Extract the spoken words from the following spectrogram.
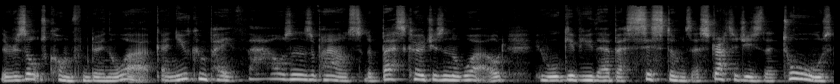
The results come from doing the work, and you can pay thousands of pounds to the best coaches in the world who will give you their best systems, their strategies, their tools,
